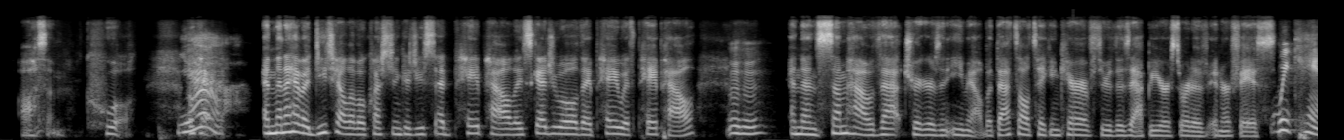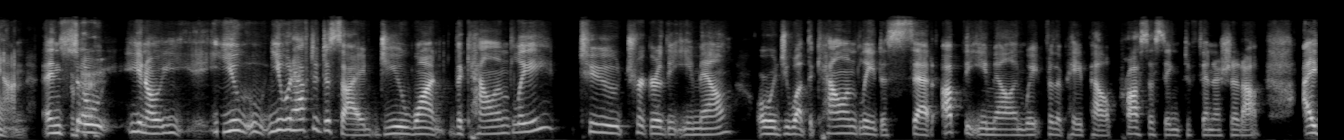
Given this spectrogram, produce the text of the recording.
awesome. Cool. Yeah. Okay. And then I have a detail level question because you said PayPal, they schedule, they pay with PayPal. Mm-hmm. And then somehow that triggers an email, but that's all taken care of through the Zapier sort of interface. We can. And so, okay. you know, you you would have to decide do you want the Calendly to trigger the email or would you want the Calendly to set up the email and wait for the PayPal processing to finish it up? I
